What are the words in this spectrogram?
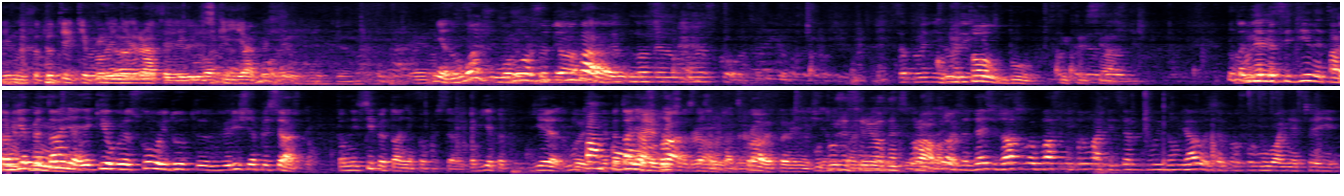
Дивно, що тут тільки повинні грати людські якості. Ні, ну може, може Може, бути але Ну, не обов'язково, це не є обов'язково. Це повинні люди, Купитол був з тих присяжних. Ну, там Вони є, не сиділи там. там як є питання, які обов'язково йдуть в рішення присяжних. Там не всі питання про присяжних. Там є, є Ну, там не питання, а справи, скажімо так, справи правильні. По дуже серйозних Ну, справах. Десь в засобах масової інформації це повідомлялося про формування цієї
